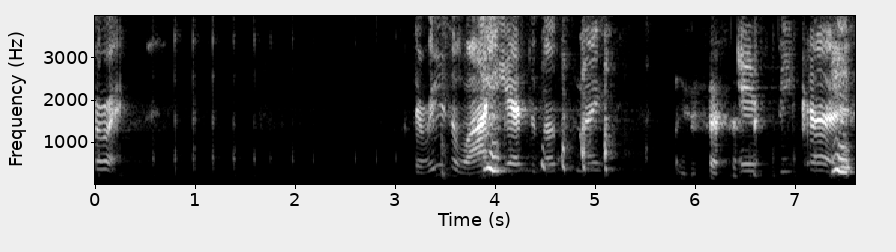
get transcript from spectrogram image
Correct. The reason why he has the belt tonight is because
